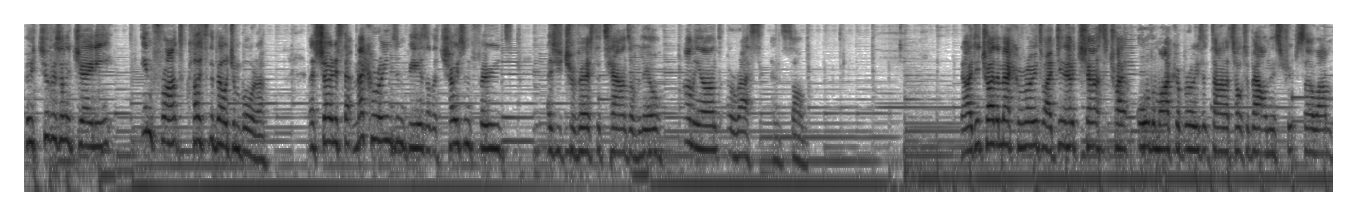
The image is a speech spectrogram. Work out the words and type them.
who took us on a journey in France, close to the Belgian border, and showed us that macaroons and beers are the chosen foods as you traverse the towns of Lille Amiens, Arras, and Somme. Now, I did try the macaroons, but I didn't have a chance to try all the microbreweries that Dana talked about on this trip. So, um,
